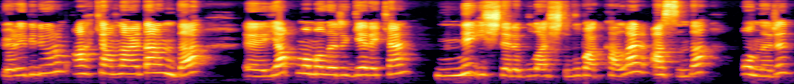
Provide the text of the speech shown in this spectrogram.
görebiliyorum. Ahkamlardan da e, yapmamaları gereken ne işlere bulaştı bu bakkallar aslında onları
